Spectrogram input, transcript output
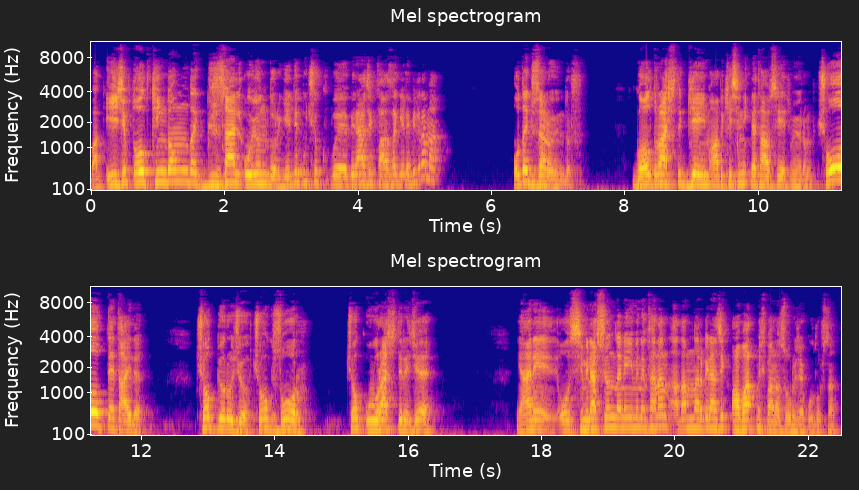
Bak Egypt Old Kingdom da güzel oyundur. 7.5 e, birazcık fazla gelebilir ama o da güzel oyundur. Gold Rush The Game abi kesinlikle tavsiye etmiyorum. Çok detaylı. Çok yorucu, çok zor, çok uğraştırıcı. Yani o simülasyon deneyimini falan adamlar birazcık abartmış bana soracak olursan.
